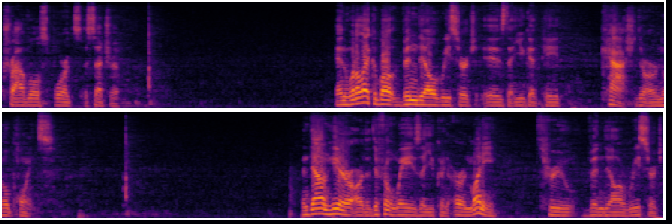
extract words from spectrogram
travel, sports, etc. And what I like about Vindale Research is that you get paid cash. There are no points. And down here are the different ways that you can earn money through Vindale Research.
